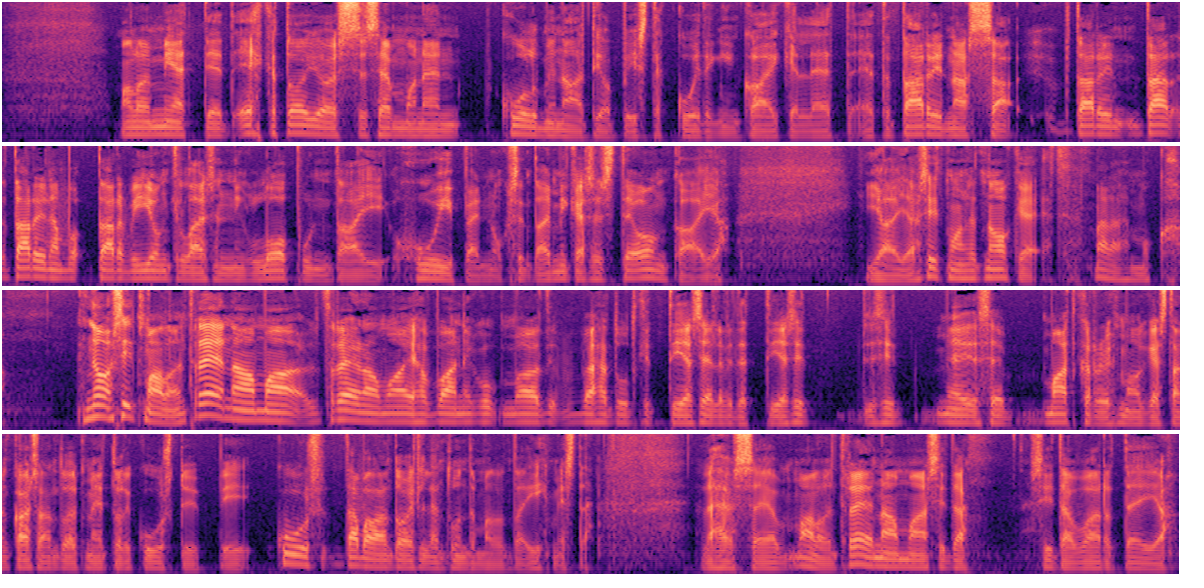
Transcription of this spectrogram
aloin miettiä, että ehkä toi olisi se semmoinen kulminaatiopiste kuitenkin kaikelle, että, että tarinassa, tarin, tar, tarina tarvii jonkinlaisen niin lopun tai huipennuksen tai mikä se sitten onkaan. Ja, ja, ja sitten mä olin, että no okei, että mä lähden mukaan. No sitten mä aloin treenaamaan, treenaamaan ihan vaan niin kuin vähän tutkittiin ja selvitettiin ja sitten sit me, se matkaryhmä oikeastaan kasaantui, että meitä oli kuusi tyyppiä, kuusi tavallaan toisilleen tuntematonta ihmistä lähdössä ja mä aloin treenaamaan sitä, sitä varten ja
